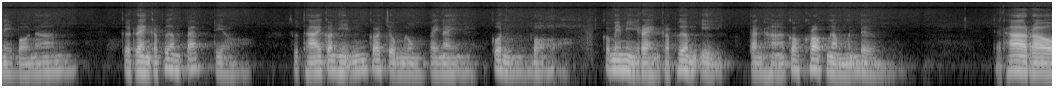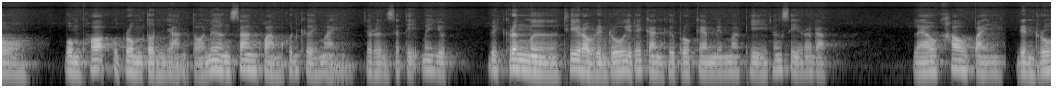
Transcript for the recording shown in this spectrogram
ในบ่อน้ำเกิดแรงกระเพื่อมแป๊บเดียว สุดท้ายก้อนหินก็จมลงไปในก้นบ่อ ก็ไม่มีแรงกระเพื่อมอีก ตัณหาก็ครอบงำเหมือนเดิม แต่ถ้าเราบ่มเพาะอบรมตนอย่างต่อเนื่องสร้างความคุ้นเคยใหม่ เจริญสติไม่หยุดด้วยเครื่องมือที่เราเรียนรู้อยู่ด้วยกันคือโปรแกรม MRP ทั้ง 4 ระดับ แล้วเข้าไปเรียนรู้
